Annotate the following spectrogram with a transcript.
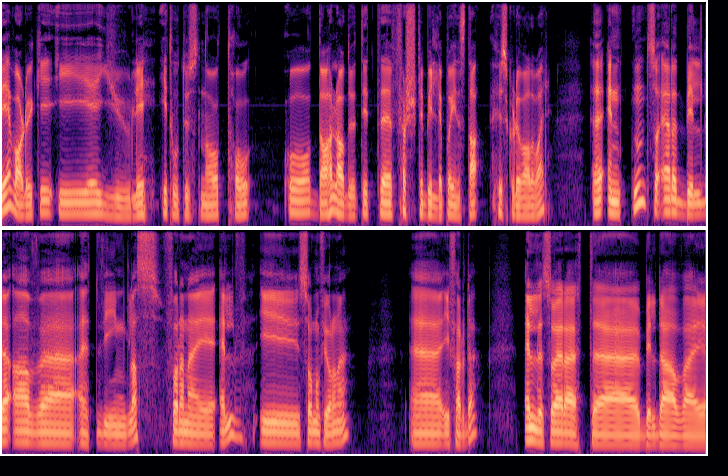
det var du ikke i juli i 2012. Og da la du ut ditt første bilde på Insta. Husker du hva det var? Eh, enten så er det et bilde av eh, et vinglass foran ei elv i Sogn og Fjordane, eh, i Førde. Eller så er det et bilde av ei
